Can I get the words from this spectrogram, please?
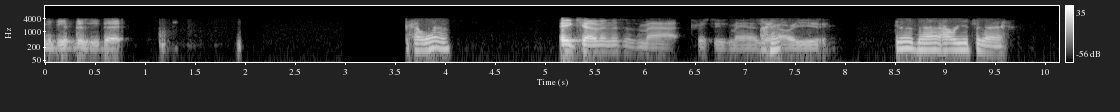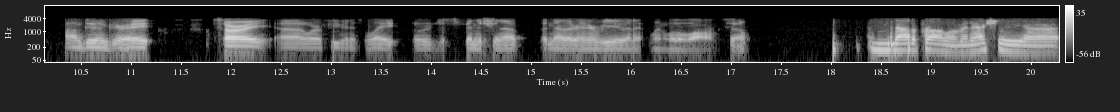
Going to be a busy day. Hello. Hey, Kevin. This is Matt, Christy's manager. Hey. How are you? Good, Matt. How are you today? I'm doing great. Sorry, uh, we're a few minutes late. We are just finishing up another interview, and it went a little long. So. Not a problem. And actually, uh,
